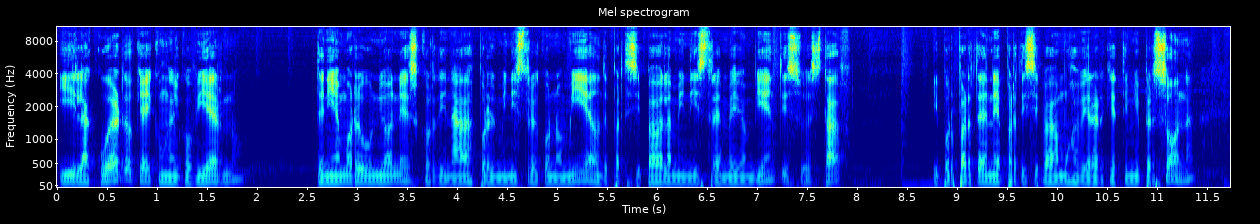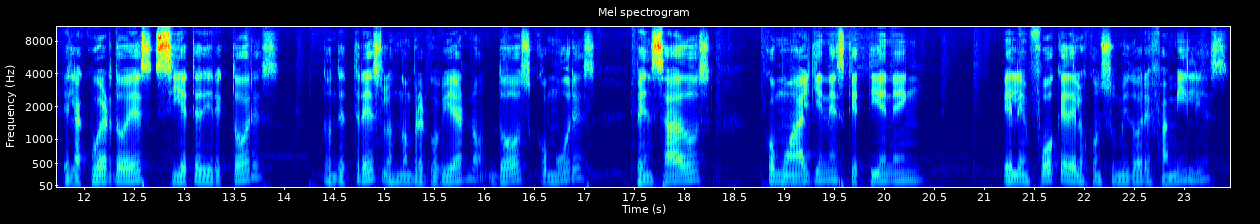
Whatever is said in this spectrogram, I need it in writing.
Y el acuerdo que hay con el gobierno, teníamos reuniones coordinadas por el ministro de Economía, donde participaba la ministra de Medio Ambiente y su staff, y por parte de ANEP participábamos Javier Arquette y mi persona, el acuerdo es siete directores, donde tres los nombra el gobierno, dos comures, pensados como alguienes que tienen el enfoque de los consumidores familias,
